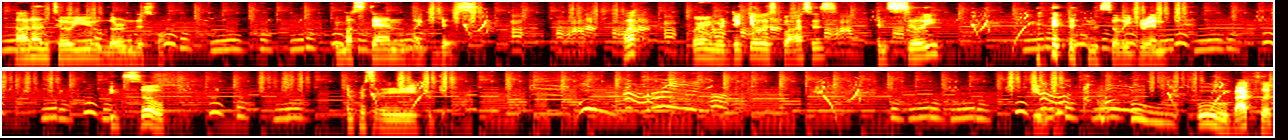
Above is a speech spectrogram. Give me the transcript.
Not until you learn this one. You must stand like this. What? wearing ridiculous glasses and silly. silly grin. I think so. And press A for. Ooh, backflip.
